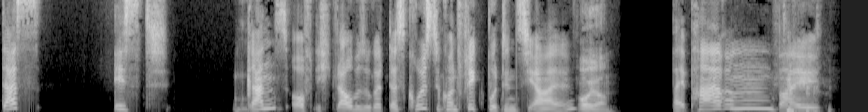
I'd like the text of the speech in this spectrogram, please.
das ist ganz oft, ich glaube sogar das größte Konfliktpotenzial Oh ja. bei Paaren, bei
